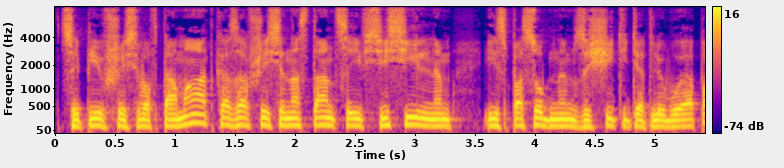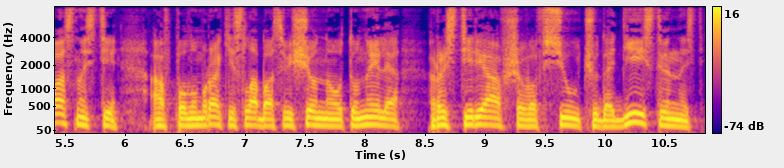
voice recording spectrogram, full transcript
Вцепившись в автомат, казавшийся на станции всесильным и способным защитить от любой опасности, а в полумраке слабо освещенного туннеля, растерявшего всю чудодейственность,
